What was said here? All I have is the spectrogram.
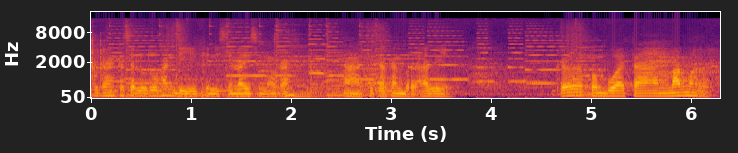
secara keseluruhan di finishing lagi semua kan. Nah kita akan beralih ke pembuatan marmer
